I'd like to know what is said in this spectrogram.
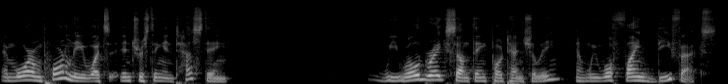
And more importantly, what's interesting in testing, we will break something potentially and we will find defects.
